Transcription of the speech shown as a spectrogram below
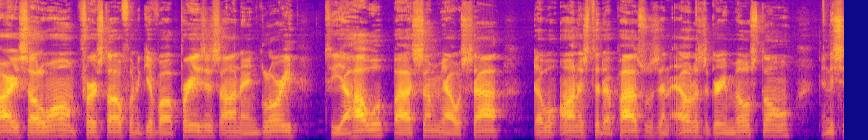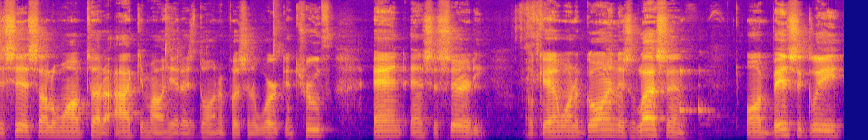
All right, Shalom. First off, want to give all praises, honor, and glory to Yahweh by Hashem Yahushua. Double honors to the apostles and elders of Great Millstone. And is sincere Shalom to the Akim out here that's doing and pushing the work in truth and in sincerity. Okay, I want to go in this lesson on basically,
